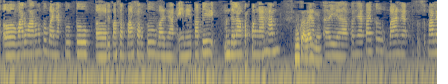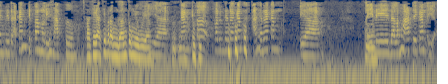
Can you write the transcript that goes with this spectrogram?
eh, warung-warung tuh banyak tutup, eh, di pasar-pasar tuh banyak ini, tapi menjelang pertengahan Buka lagi. ternyata- eh, ya ternyata itu banyak. Paling tidak kan kita melihat tuh. Kaki-kaki pernah gantung ya Bu ya? Iya, kan kita paling tidak kan akhirnya kan ya Mm. ini dalam hati kan ya,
